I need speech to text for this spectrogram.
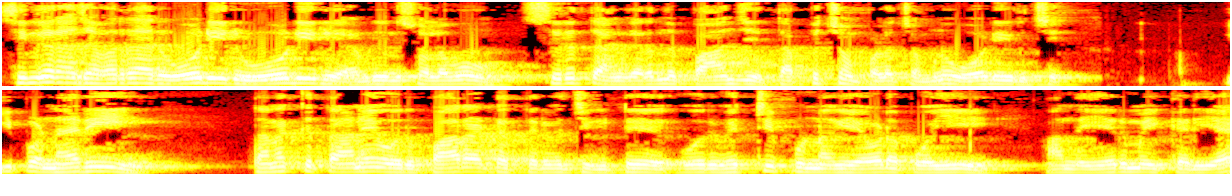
சிங்கராஜா வர்றாரு ஓடிடு ஓடிடு அப்படின்னு சொல்லவும் சிறுத்தை அங்கேருந்து பாஞ்சு தப்பிச்சோம் பொழைச்சோம்னு ஓடிருச்சு. இப்போ நரி தனக்குத்தானே ஒரு பாராட்டை தெரிவிச்சுக்கிட்டு ஒரு வெற்றி புன்னகையோட போய் அந்த எருமை கறியை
